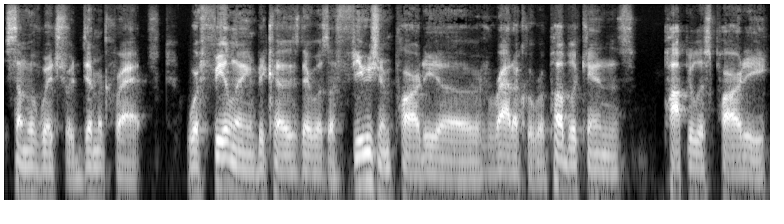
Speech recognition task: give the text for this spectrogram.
some of which were Democrats, were feeling because there was a fusion party of radical Republicans, Populist Party,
